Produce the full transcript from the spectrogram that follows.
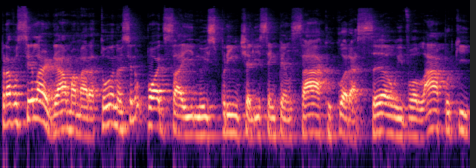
Para você largar uma maratona, você não pode sair no sprint ali sem pensar, com o coração e vou lá porque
